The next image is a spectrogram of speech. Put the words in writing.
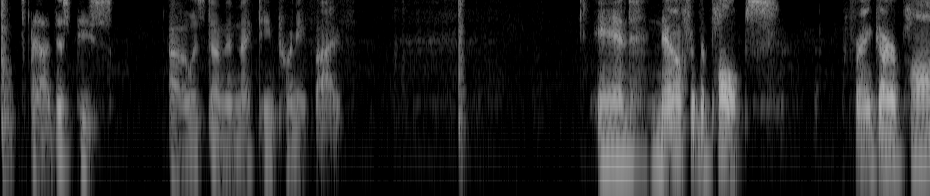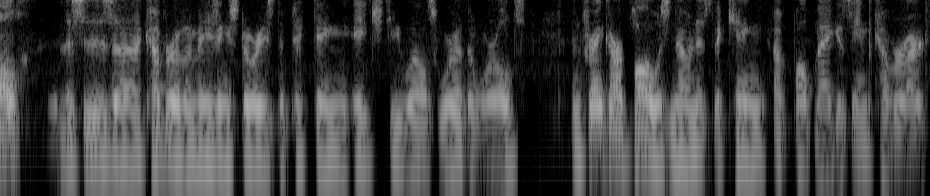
Uh, this piece uh, was done in 1925. And now for the pulps. Frank R. Paul. This is a cover of Amazing Stories depicting H.G. Wells' War of the Worlds. And Frank R. Paul was known as the king of pulp magazine cover art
